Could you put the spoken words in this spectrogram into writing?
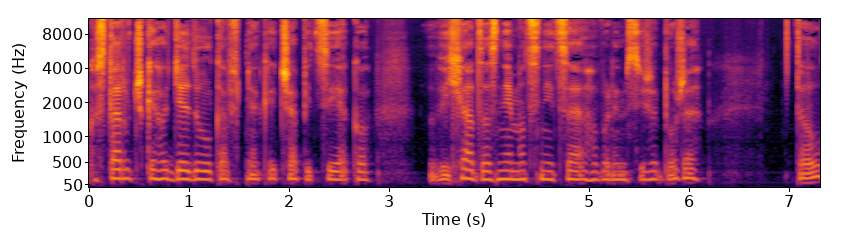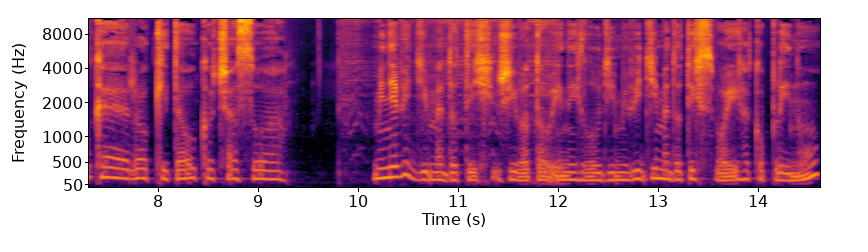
ako staručkého dedulka v nejakej čapici, ako vychádza z nemocnice a hovorím si, že bože, toľké roky, toľko času a my nevidíme do tých životov iných ľudí, my vidíme do tých svojich ako plynú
